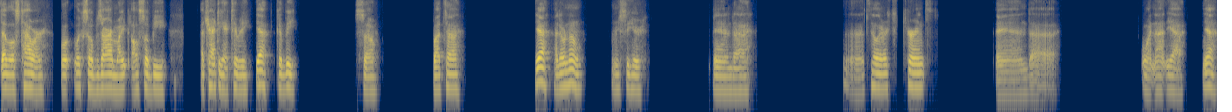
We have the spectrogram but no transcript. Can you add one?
Devil's Tower look so bizarre might also be attracting activity. Yeah, could be. So, but uh, yeah, I don't know. Let me see here. And uh, uh currents and uh whatnot. Yeah, yeah.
